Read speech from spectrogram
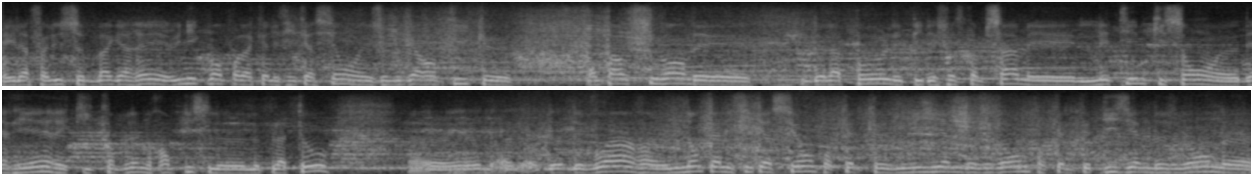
et il a fallu se bagarrer uniquement pour la qualification et je vous garantis que on parle souvent de la pole et puis des choses comme ça, mais les teams qui sont euh, derrière et qui quand même remplissent le, plateau, euh, de, voir une non-qualification pour quelques millièmes de seconde, pour quelques dixièmes de seconde, euh,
